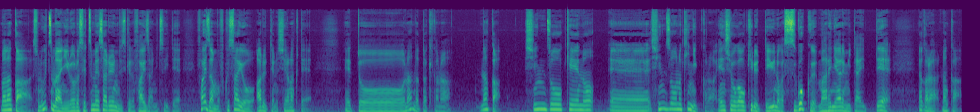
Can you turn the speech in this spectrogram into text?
まあなんか、その打つ前にいろいろ説明されるんですけど、ファイザーについて。ファイザーも副作用あるっていうの知らなくて、えっと、何だったっけかな。なんか、心臓系の、えー心臓の筋肉かな。炎症が起きるっていうのがすごく稀にあるみたいで、だからなんか、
